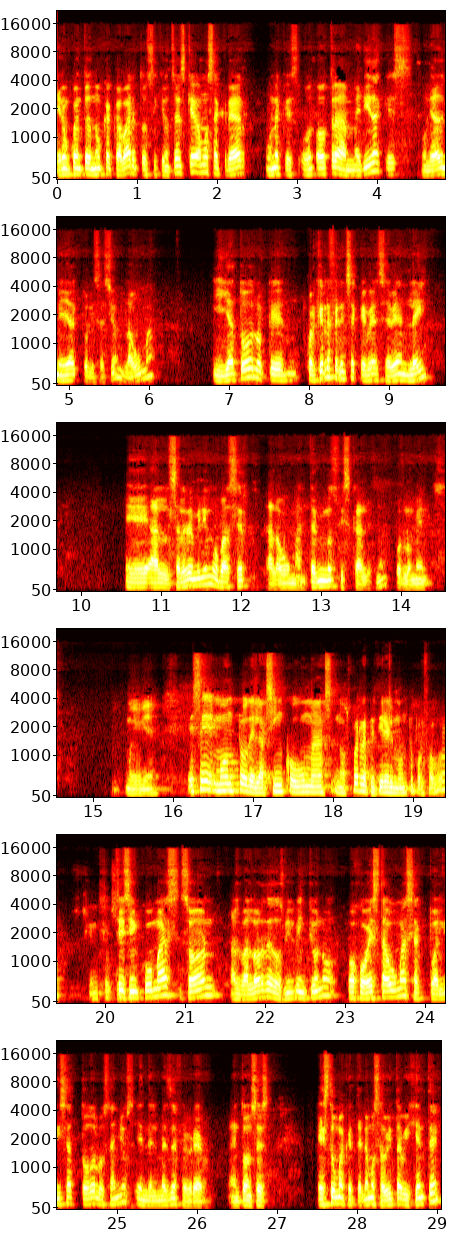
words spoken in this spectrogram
era un cuento de nunca acabar. Entonces dijeron, ¿sabes qué? Vamos a crear una que es otra medida que es unidad de medida de actualización, la UMA, y ya todo lo que, cualquier referencia que se vea en ley eh, al salario mínimo va a ser a la UMA, en términos fiscales, ¿no? Por lo menos. Muy bien. Ese monto de las cinco UMAS, ¿nos puede repetir el monto, por favor? Sí, cinco UMAS son al valor de 2021. Ojo, esta UMA se actualiza todos los años en el mes de febrero. Entonces, esta UMA que tenemos ahorita vigente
